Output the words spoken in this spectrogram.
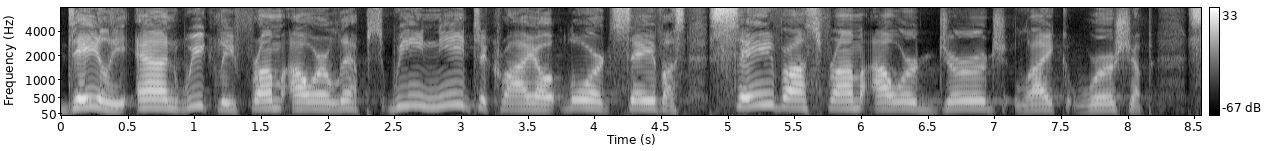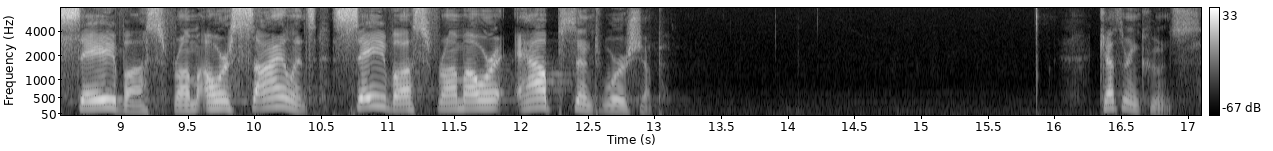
daily and weekly from our lips. We need to cry out, Lord, save us. Save us from our dirge like worship. Save us from our silence. Save us from our absent worship. Katherine Koonce,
